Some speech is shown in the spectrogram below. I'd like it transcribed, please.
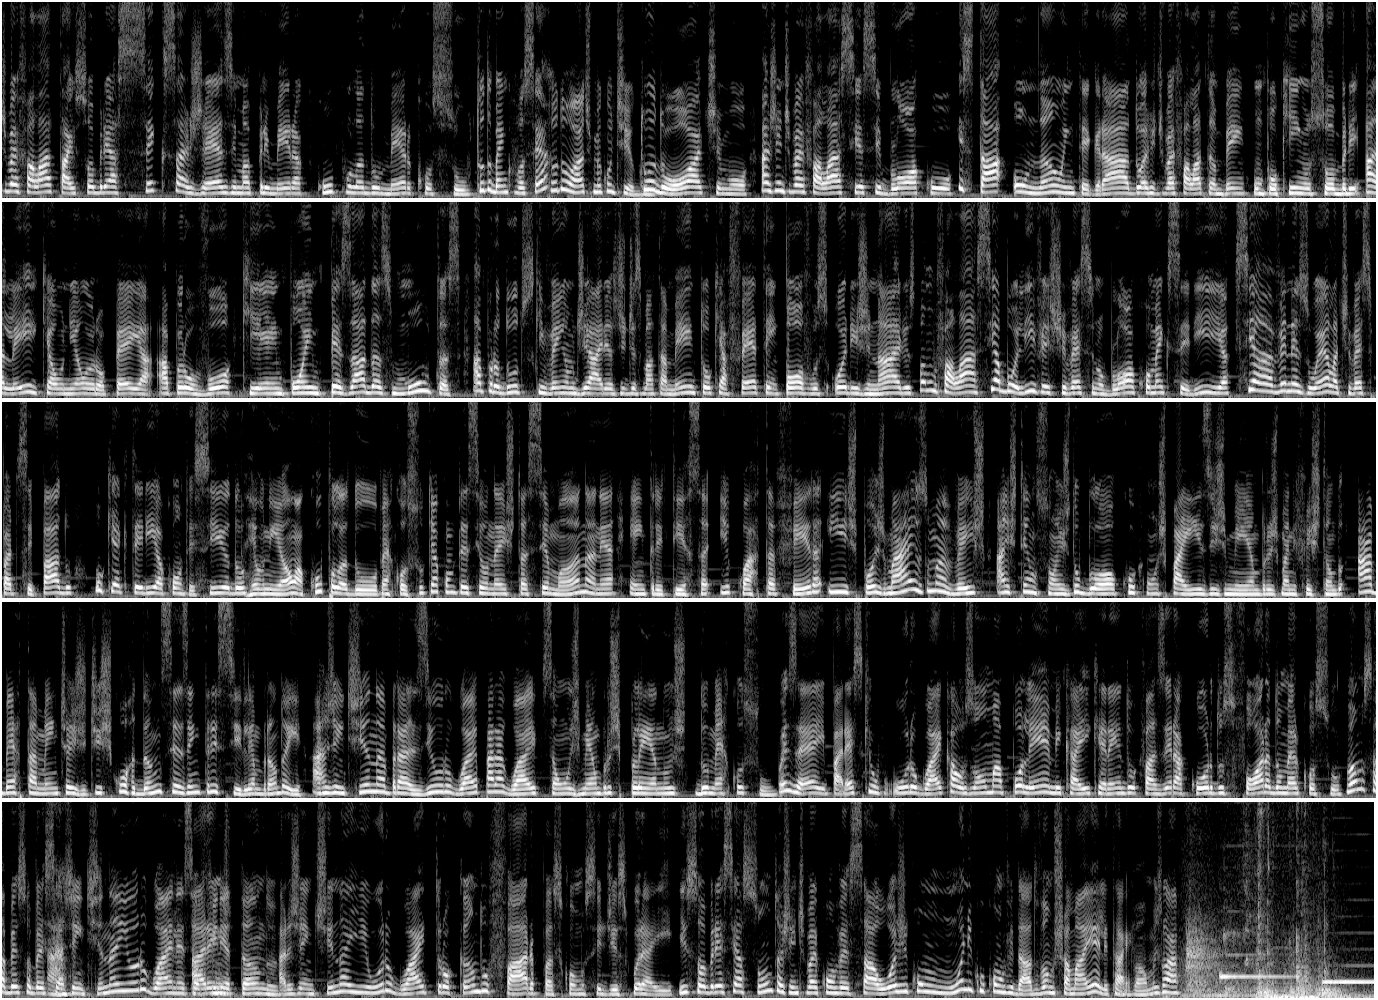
Gente vai falar, Thay, sobre a 61ª cúpula do Mercosul. Tudo bem com você? Tudo ótimo é contigo. Tudo ótimo. A gente vai falar se esse bloco está ou não integrado. A gente vai falar também um pouquinho sobre a lei que a União Europeia aprovou, que impõe pesadas multas a produtos que venham de áreas de desmatamento ou que afetem povos originários. Vamos falar se a Bolívia estivesse no bloco, como é que seria? Se a Venezuela tivesse participado, o que é que teria acontecido? Reunião, a cúpula do Mercosul, que aconteceu nesta semana, né, entre terça e quarta-feira, e expôs mais uma vez as tensões do bloco, com os países membros manifestando abertamente as discordâncias entre si. Lembrando aí, Argentina, Brasil, Uruguai e Paraguai são os membros plenos do Mercosul. Pois é, e parece que o Uruguai causou uma polêmica aí, querendo fazer acordos fora do Mercosul. Vamos saber sobre esse... Argentina e Uruguai, né, se alfinetando. Argentina e Uruguai trocando trocando farpas, como se diz por aí. E sobre esse assunto a gente vai conversar hoje com um único convidado. Vamos chamar ele, Thay? Vamos lá.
